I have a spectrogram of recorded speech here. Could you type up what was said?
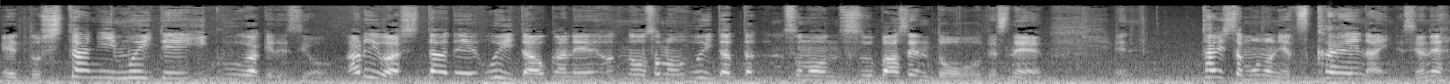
えっと、下に向いていくわけですよ。あるいは下で浮いたお金の、その浮いたその数パーセントをですね、大したものには使えないんですよね。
